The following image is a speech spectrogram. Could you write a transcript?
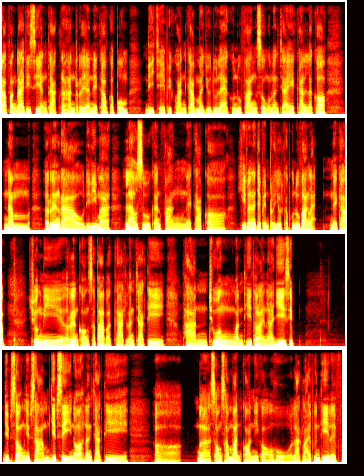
รับฟังได้ที่เสียงจากทหารเรือนะครับกับผมดีเจพี่ขวัญครับมาอยู่ดูแลคุณผู้ฟังส่งกำลังใจให้กัน แล้วก็นำเรื่องราวดีๆ มาเล่าสู่กันฟังนะครับ ก็คิดว่าน่าจะเป็นประโยชน์กับคุณผู้ฟังแหละนะครับช่วงนี้เรื่องของสภาพอากาศหลังจากที่ผ่านช่วงวันที่เท่าไหร่นะ 20 22 23 24เนาะหลังจากที่ เมื่อสองสาวันก่อนนี้ก็โอ้โห หลากหลายพื้นที่เลยฝ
